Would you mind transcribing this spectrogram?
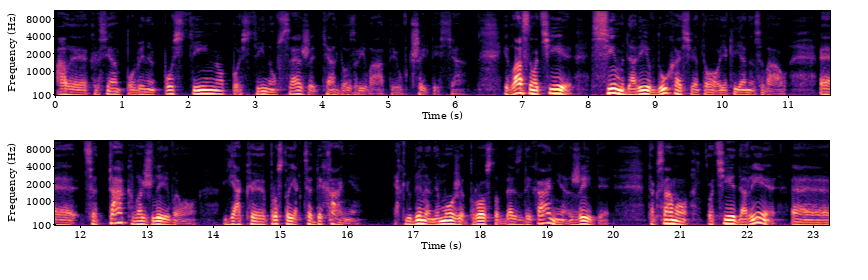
Але християн повинен постійно, постійно все життя дозрівати, вчитися. І, власне, оці сім дарів Духа Святого, які я називав, е, це так важливо, як е, просто як це дихання. Як людина не може просто без дихання жити. Так само оці дари, е,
